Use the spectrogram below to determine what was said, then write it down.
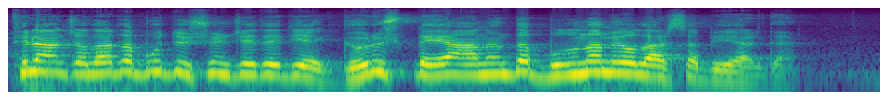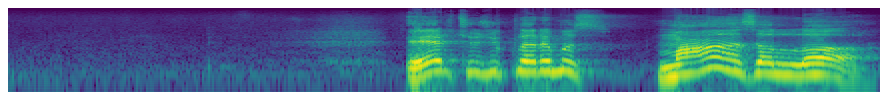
filancalarda bu düşüncede diye görüş beyanında bulunamıyorlarsa bir yerde eğer çocuklarımız maazallah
